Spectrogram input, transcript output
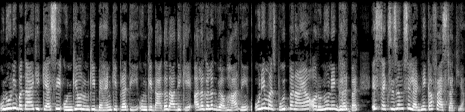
उन्होंने बताया कि कैसे उनके और उनकी बहन के प्रति, उनके दादा दादी के अलग अलग व्यवहार ने उन्हें मज़बूत बनाया और उन्होंने घर पर इस सेक्सिज्म से लड़ने का फैसला किया।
